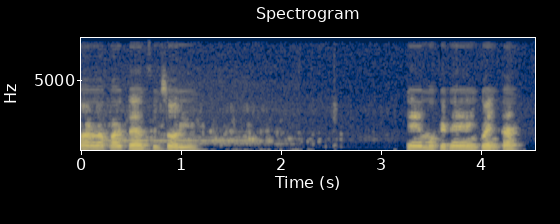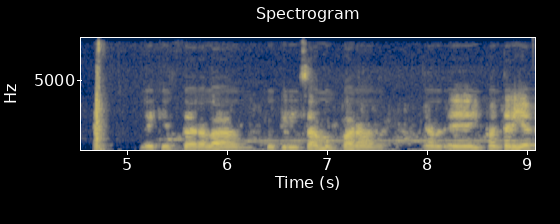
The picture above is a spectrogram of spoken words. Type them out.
para la parte de accesorios, tenemos que tener en cuenta de que esta era la que utilizamos para eh, infantería,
